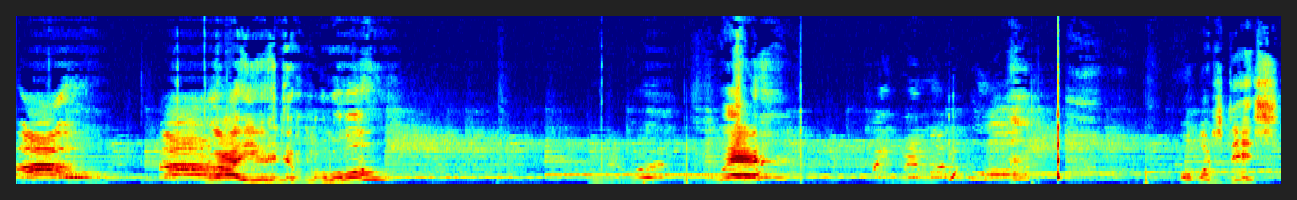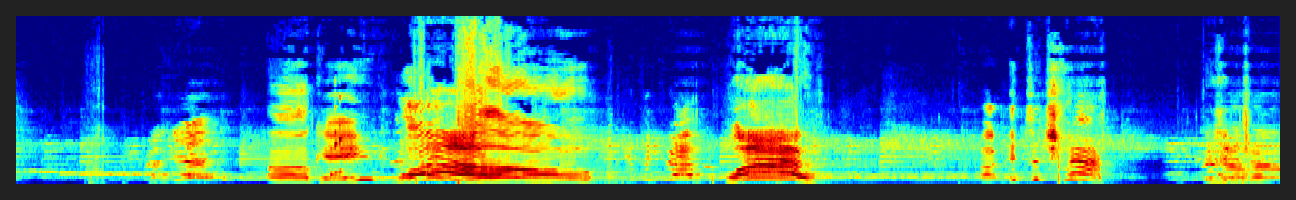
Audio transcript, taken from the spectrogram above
Oh! Oh! Why are you in the pool? This is what Where? my grandma's pool. Oh, what's this? Okay. Whoa! it's a trap. Whoa! Uh, it's a trap. Is it a trap?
